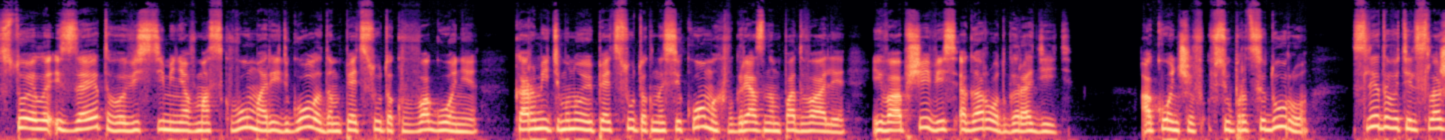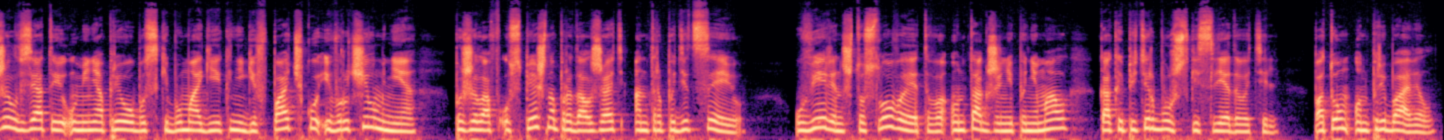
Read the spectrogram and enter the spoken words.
Стоило из-за этого вести меня в Москву, морить голодом пять суток в вагоне, кормить мною пять суток насекомых в грязном подвале и вообще весь огород городить. Окончив всю процедуру, следователь сложил взятые у меня при обыске бумаги и книги в пачку и вручил мне, пожелав успешно продолжать антроподицею. Уверен, что слово этого он также не понимал, как и петербургский следователь. Потом он прибавил –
